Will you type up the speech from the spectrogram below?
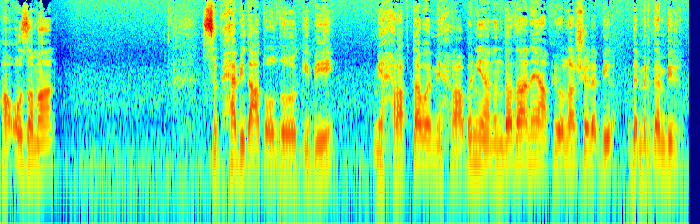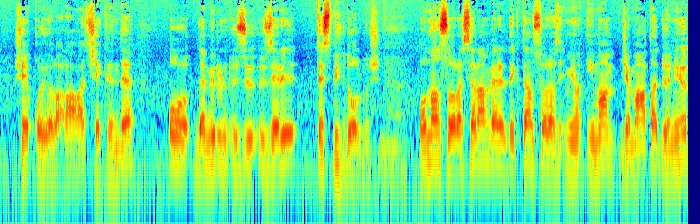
Ha o zaman sübhe bid'at olduğu gibi mihrapta ve mihrabın yanında da ne yapıyorlar? Şöyle bir demirden bir şey koyuyorlar ağaç şeklinde. O demirin üzü, üzeri tesbih dolmuş. Ondan sonra selam verildikten sonra imam cemaata dönüyor.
